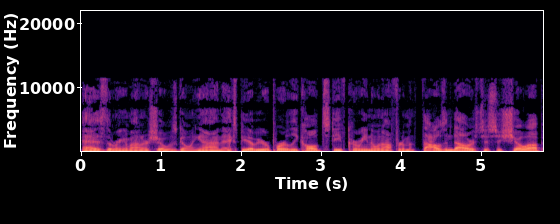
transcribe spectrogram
as the Ring of Honor show was going on. XPW reportedly called Steve Corino and offered him $1,000 just to show up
